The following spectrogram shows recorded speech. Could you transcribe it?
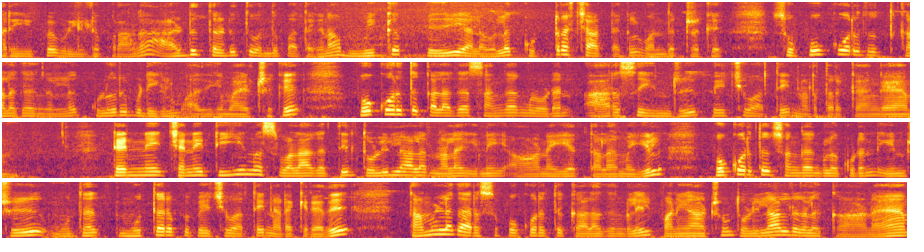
அறிவிப்பை வெளியிட போகிறாங்க அடுத்தடுத்து வந்து பார்த்திங்கன்னா மிகப்பெரிய அளவில் குற்றச்சாட்டுகள் வந்துட்டுருக்கு. ஸோ போக்குவரத்து கழகங்களில் குளறுபடிகளும் அதிகமாகிட்டுருக்கு போக்குவரத்து கழக சங்கங்களுடன் அரசு இன்று பேச்சுவார்த்தை நடத்திருக்காங்க. டென்னை சென்னை டிஎம்எஸ் வளாகத்தில் தொழிலாளர் நல இணை ஆணையர் தலைமையில் போக்குவரத்து சங்கங்களுடன் இன்று முத முத்தரப்பு பேச்சுவார்த்தை நடக்கிறது. தமிழக அரசு போக்குவரத்து கழகங்களில் பணியாற்றும் தொழிலாளர்களுக்கான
